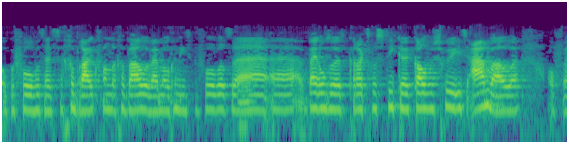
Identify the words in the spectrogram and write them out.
Ook bijvoorbeeld het gebruik van de gebouwen. Wij mogen niet bijvoorbeeld eh, eh, bij onze karakteristieke kalverschuur iets aanbouwen. Of eh,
